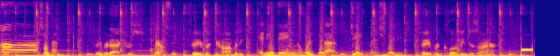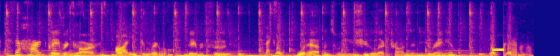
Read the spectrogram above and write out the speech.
Uh, Sean Penn. Favorite actress? Meryl Streep. Favorite comedy? Anything with that Jane Lynch lady. Favorite clothing designer? These are hard Favorite questions. Audi convertible. Favorite food? Mexican. What happens when you shoot electrons into uranium? Fuck, I don't know.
